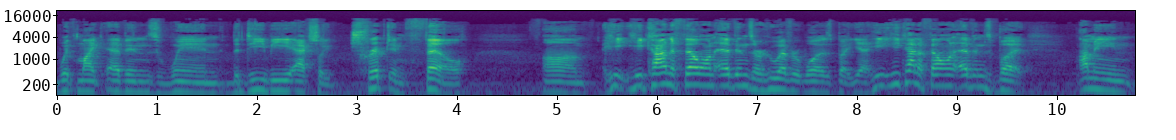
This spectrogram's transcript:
with Mike Evans when the DB actually tripped and fell. Um, he he kind of fell on Evans or whoever it was, but yeah, he, he kind of fell on Evans. But I mean,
